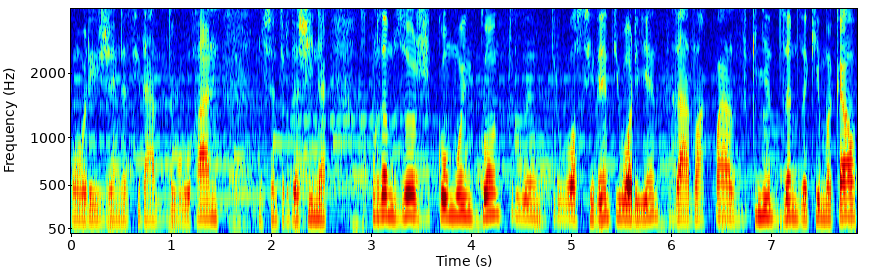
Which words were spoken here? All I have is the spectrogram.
com origem na cidade de Wuhan, no centro da China. Recordamos hoje como o encontro entre o Ocidente e o Oriente, dado há quase 500 anos aqui em Macau,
